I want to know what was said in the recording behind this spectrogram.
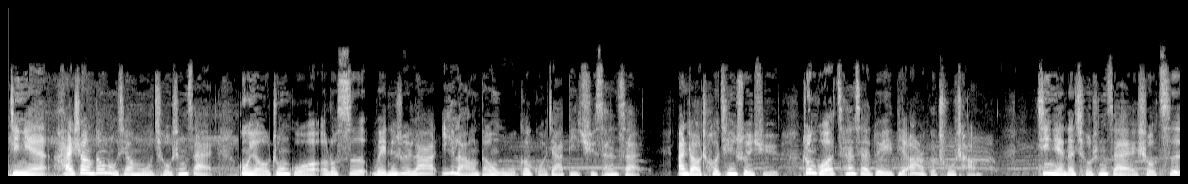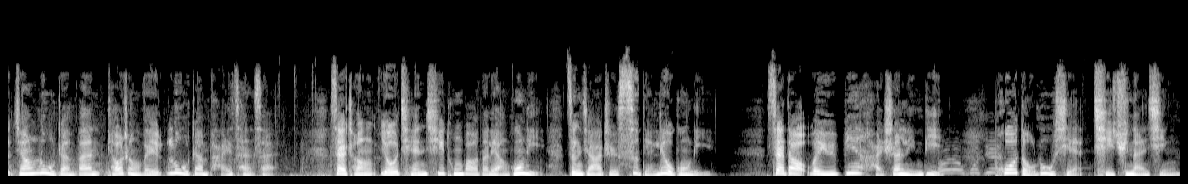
今年海上登陆项目求生赛共有中国、俄罗斯、委内瑞拉、伊朗等五个国家地区参赛。按照抽签顺序，中国参赛队第二个出场。今年的求生赛首次将陆战班调整为陆战排参赛，赛程由前期通报的两公里增加至四点六公里。赛道位于滨海山林地，坡陡路险，崎岖难行，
